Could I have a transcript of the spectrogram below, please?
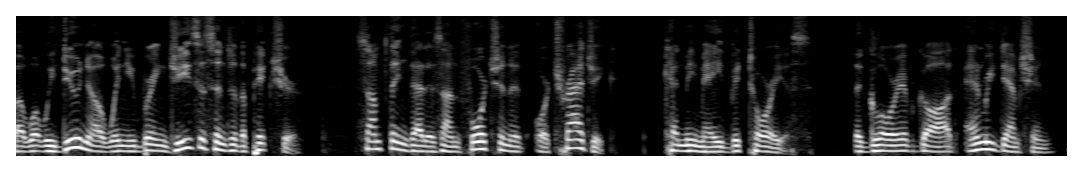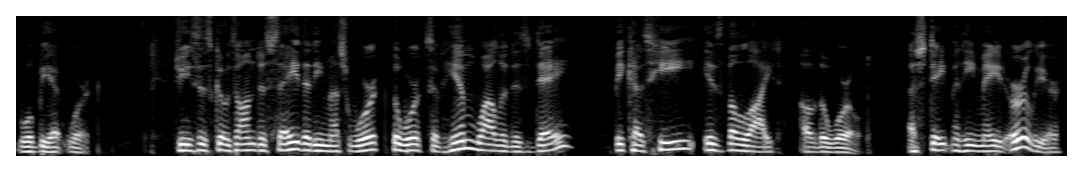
But what we do know when you bring Jesus into the picture, something that is unfortunate or tragic can be made victorious. The glory of God and redemption will be at work. Jesus goes on to say that he must work the works of him while it is day because he is the light of the world. A statement he made earlier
